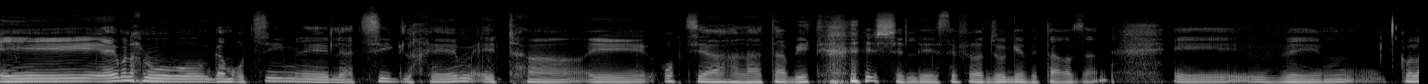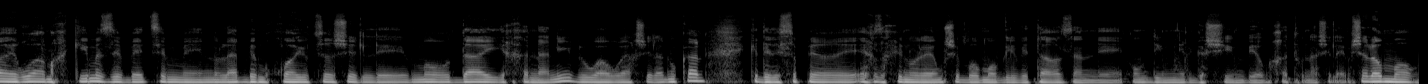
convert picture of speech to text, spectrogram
אה, היום אנחנו גם רוצים אה, להציג לכם את האופציה הלהט"בית של אה, ספר הג'ונגל וטרזן. אה, וכל האירוע המחכים הזה בעצם אה, נולד במוחו היוצר של אה, מורדאי חנני, והוא האורח שלנו כאן, כדי לספר איך זכינו ליום שבו מוגלי וטרזן עומדים נרגשים ביום החתונה שלהם. שלום מור,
